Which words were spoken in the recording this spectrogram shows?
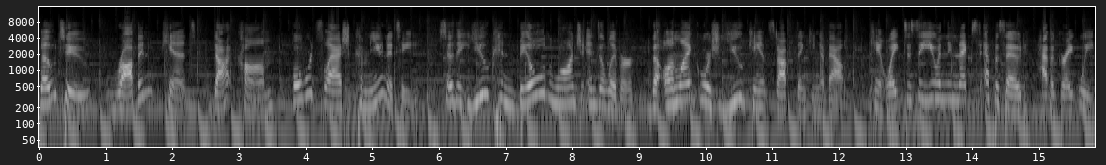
Go to robbinkent.com forward slash community so that you can build, launch, and deliver the online course you can't stop thinking about. Can't wait to see you in the next episode. Have a great week.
